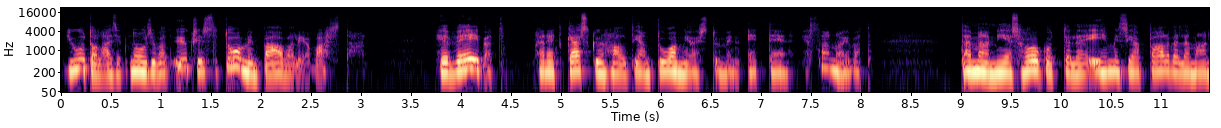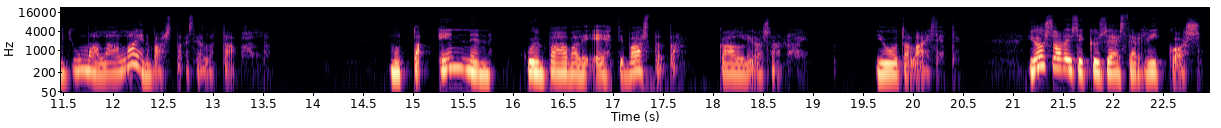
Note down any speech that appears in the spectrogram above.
juutalaiset nousivat yksissä tuomin Paavalia vastaan. He veivät hänet käskynhaltijan tuomioistuimen eteen ja sanoivat, tämä mies houkuttelee ihmisiä palvelemaan Jumalaa lainvastaisella tavalla. Mutta ennen kuin Paavali ehti vastata, Kallio sanoi, juutalaiset, jos olisi kyseessä rikos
